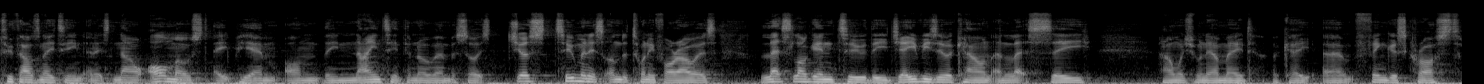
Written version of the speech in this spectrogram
2018 and it's now almost 8 p.m. on the 19th of November so it's just two minutes under 24 hours. Let's log into the JVZoo account and let's see how much money I made. Okay um, fingers crossed.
